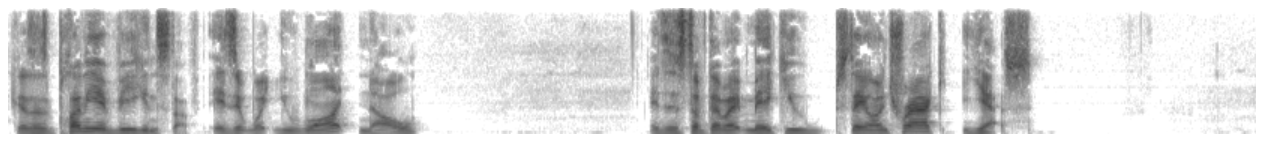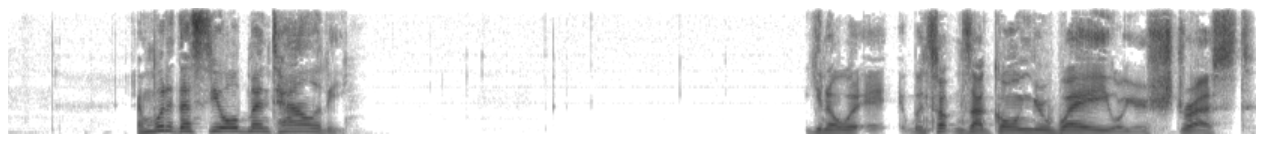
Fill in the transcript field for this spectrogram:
because there's plenty of vegan stuff. Is it what you want? No. Is it stuff that might make you stay on track? Yes. And what that's the old mentality. You know, eh, eh, when something's not going your way or you're stressed,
